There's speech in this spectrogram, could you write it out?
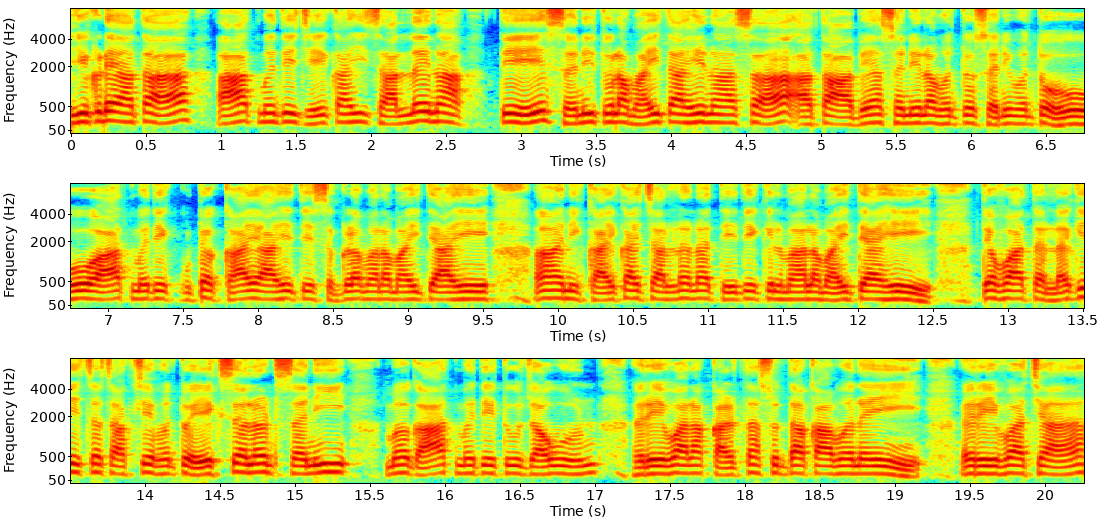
इकडे आता आतमध्ये जे काही चाललंय ना ते सनी तुला माहीत आहे ना असा? आता अभ्या सनीला म्हणतो सनी म्हणतो हो हो आतमध्ये कुठं काय आहे ते सगळं मला माहिती आहे. आणि काय काय चाललं ना ते देखील मला माहिती आहे. तेव्हा आता लगेचच अक्षय म्हणतो एक्सलंट सनी. मग आतमध्ये तू जाऊन रेवाला कळतासुद्धा कामं नाही रेवाच्या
